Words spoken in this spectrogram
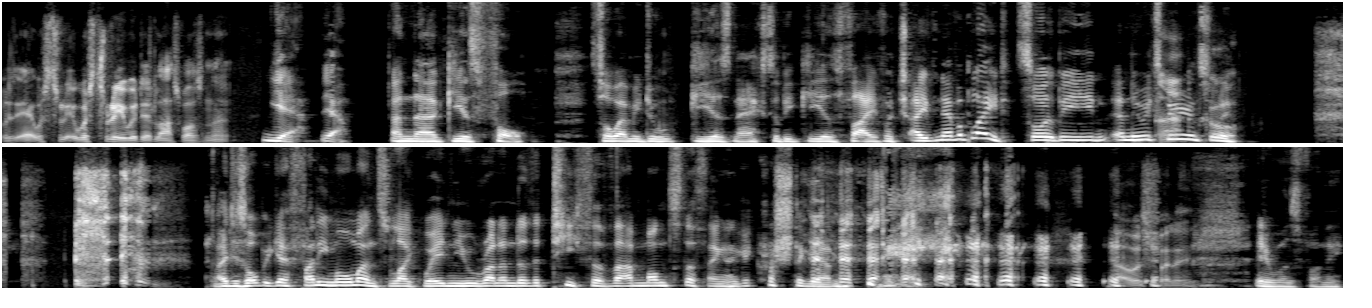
Was it, it was three. It was three we did last, wasn't it? Yeah, yeah, and uh, Gears Four. So when we do Gears next, it'll be Gears Five, which I've never played, so it'll be a new Ah, experience for me. I just hope we get funny moments like when you run under the teeth of that monster thing and get crushed again. that was funny. It was funny.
